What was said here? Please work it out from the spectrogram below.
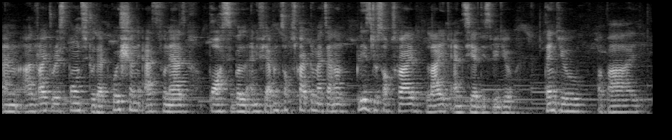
and i'll try to respond to that question as soon as possible. And if you haven't subscribed to my channel please do subscribe like and share this video. Thank you. Bye bye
